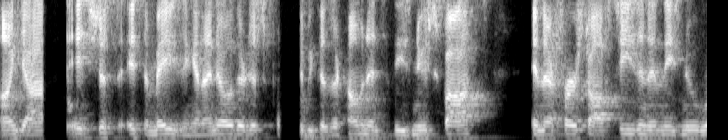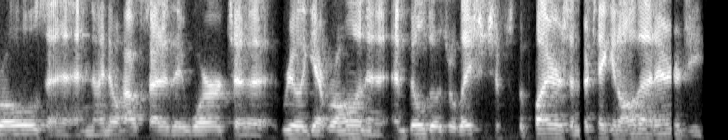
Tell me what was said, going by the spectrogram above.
on guys. It's just, it's amazing. And I know they're disappointed because they're coming into these new spots in their first off season in these new roles. And, I know how excited they were to really get rolling and, and build those relationships with the players. And they're taking all that energy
